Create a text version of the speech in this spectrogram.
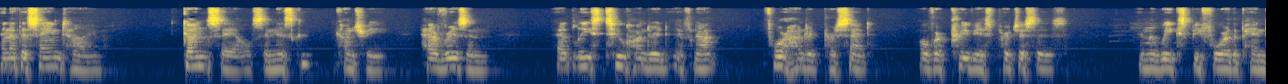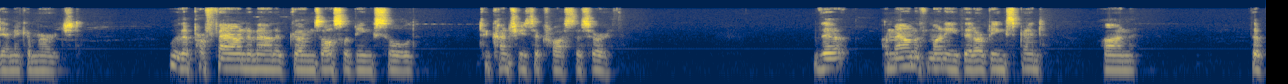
And at the same time, gun sales in this country have risen at least 200, if not 400% over previous purchases in the weeks before the pandemic emerged, with a profound amount of guns also being sold to countries across this earth. The amount of money that are being spent on the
